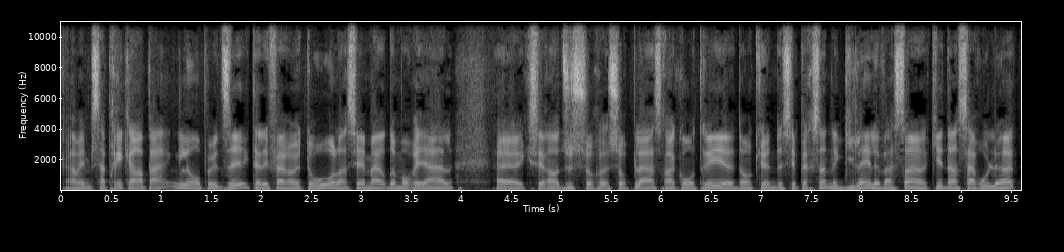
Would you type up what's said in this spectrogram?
quand même sa pré-campagne, là, on peut dire, qui est allé faire un tour, l'ancien maire de Montréal, euh, qui s'est rendu sur, sur place, rencontrer euh, donc une de ces personnes, le Guylain Levasseur, qui est dans sa roulotte,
